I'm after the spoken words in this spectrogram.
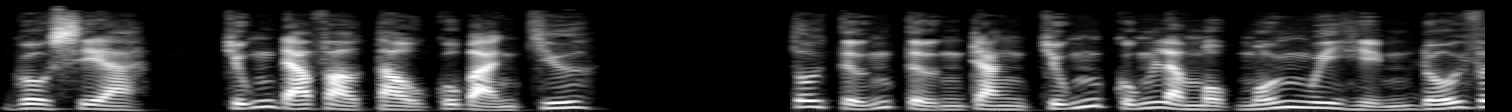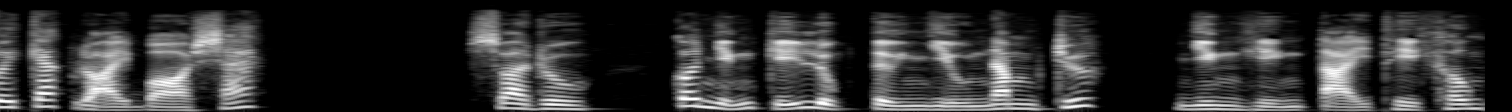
Gosia, chúng đã vào tàu của bạn chưa? Tôi tưởng tượng rằng chúng cũng là một mối nguy hiểm đối với các loại bò sát. Soaru, có những kỷ lục từ nhiều năm trước, nhưng hiện tại thì không.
